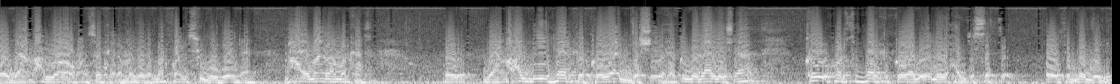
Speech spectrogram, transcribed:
oo jaamacad loo aqoonsan kara ma jira. Marka waa lasu gogeynaa maxaa imaanaa markaas? Jaamacaddii heerka koowaad gashay waxay ku dadaalaysaa kow horta heerka koowaad inay xajisato oo ka dadegi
